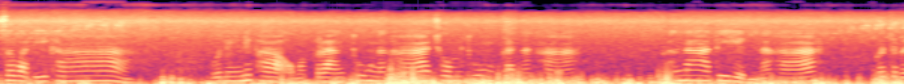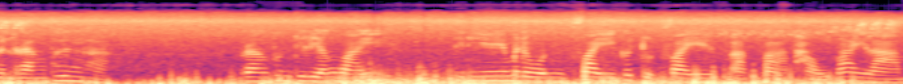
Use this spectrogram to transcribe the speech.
สวัสดีค่ะ วันนี้นี่พาออกมากลางทุ่งนะคะ ชมทุ่งกันนะคะ ข้างหน้าที่เห็นนะคะ ก็จะเป็นรังผึ้งค่ะ รังผึ้งที่เลี้ยงไว้ ทีนี้มาโดนไฟก็จุดไฟป่าปาเผาไหม้ลาม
